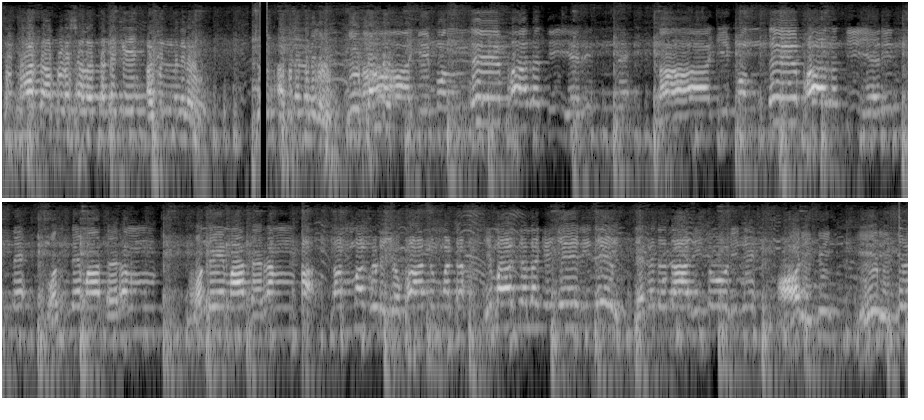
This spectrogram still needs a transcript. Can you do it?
ಸಿದ್ಧಾರ್ಥ ಪ್ರೌಢಶಾಲಾ ತಂಡಕ್ಕೆ ಅಭಿನಂದನೆಗಳು. ಅಭಿನಂದನೆಗಳು. ನಾಗಿ ಮುಂದೆ ಭಾರತೀಯರಿಂದೆ ನಾಗಿ ಮುಂದೆ ಭಾರತೀಯರಿಂದೆ ಒಂದೇ ಮಾತರಂ ಒಂದೇ ಮಾತರಂ ನಮ್ಮ ಗುಡಿಯು ಭಾನುಮಠ ಹಿಮಾಚಲಕ್ಕೆ ಏರಿದೆ, ಜಗದ ದಾರಿ ತೋರಿದೆ. ಆರಿಸಿ ಏರಿದೆ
